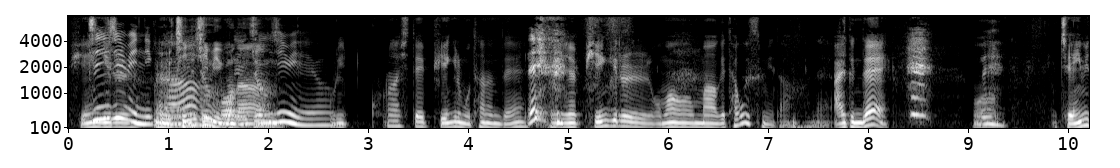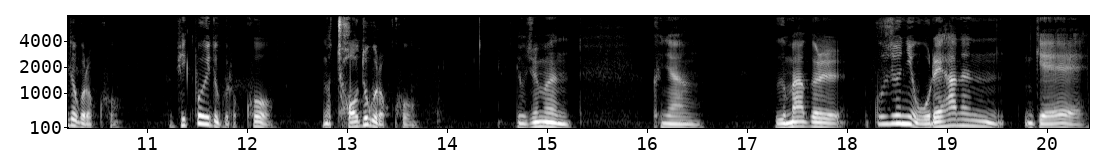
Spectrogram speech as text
비행기를 진심이니까. 음, 진심이구나. 뭐좀 진심이에요. 우리 코로나 시대에 비행기를 못 타는데 이제 비행기를 어마어마하게 타고 있습니다. 네. 아니 근데 뭐 네. 제이미도 그렇고 빅보이도 그렇고 뭐 저도 그렇고 요즘은 그냥 음악을 꾸준히 오래 하는 게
